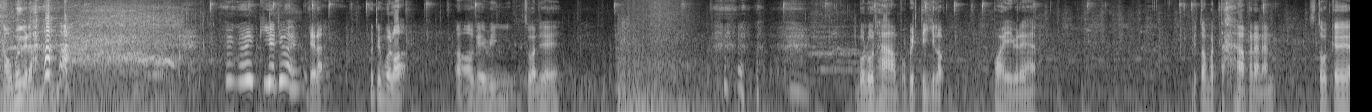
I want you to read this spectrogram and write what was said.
เงามืดอะเฮ้ยเกียร์ด้วยเดี๋ยวละพูดถึงหัวเราะโอเควิ่งสวนเฉย โบโลถามผมไม่ตีหรอก ปล่อยไปเลยฮะ ไม่ต้องมาตามขนาดนั้น สโตเกอร์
